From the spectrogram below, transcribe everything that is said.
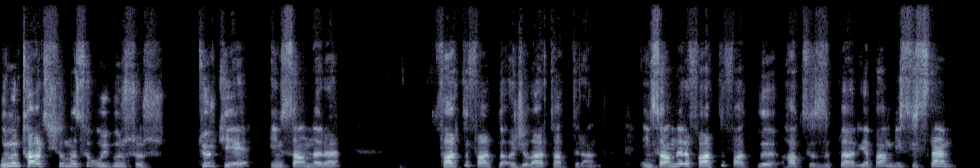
Bunun tartışılması uygunsuz. Türkiye insanlara farklı farklı acılar tattıran, insanlara farklı farklı haksızlıklar yapan bir sistem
